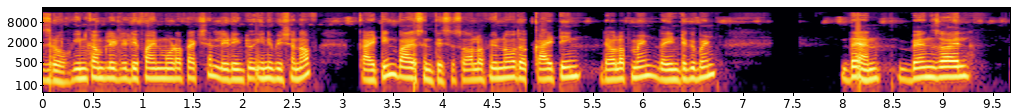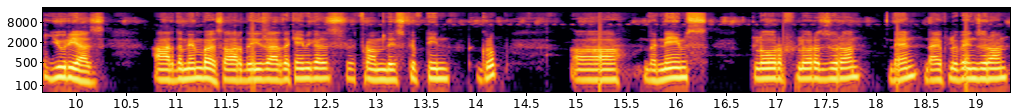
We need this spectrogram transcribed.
0 incompletely defined mode of action leading to inhibition of chitin biosynthesis. All of you know the chitin development the integument. Then benzoyl ureas are the members or these are the chemicals from this 15th group. Uh, the names chlorfluazuron then diflubenzuron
